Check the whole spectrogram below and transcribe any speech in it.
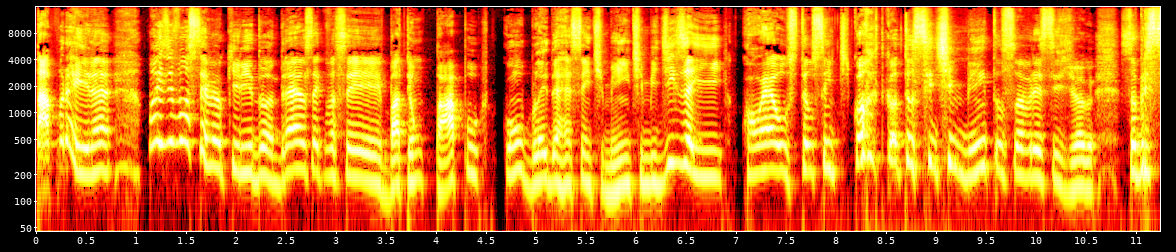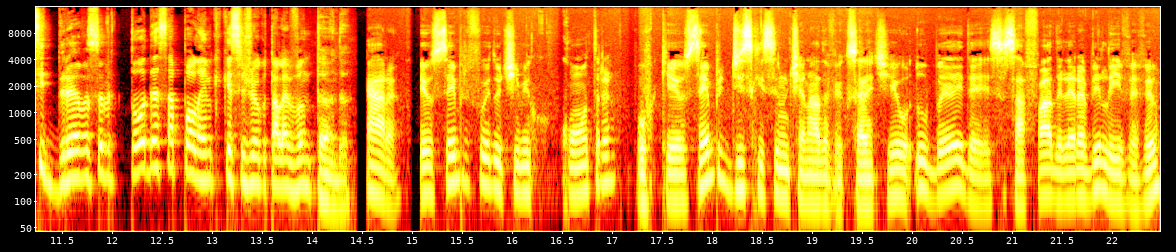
tá por aí, né? Mas e você, meu querido André? Eu sei que você bateu um papo com o Blader recentemente. Me diz aí qual é, os teus senti qual, qual é o teu sentimento sobre esse jogo, sobre esse drama, sobre toda essa polêmica que esse jogo tá levantando. Cara, eu sempre fui do time contra, porque eu sempre disse que isso não tinha nada a ver com Silent Hill. O Blader, esse safado, ele era believer, viu?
